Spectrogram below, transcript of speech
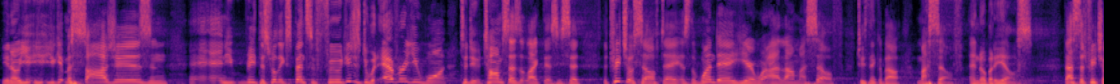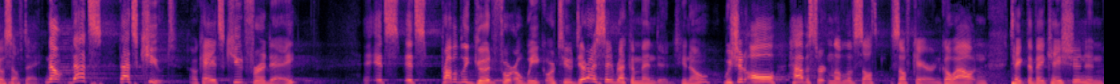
you know you, you get massages and, and you eat this really expensive food you just do whatever you want to do tom says it like this he said the treat yourself day is the one day a year where i allow myself to think about myself and nobody else. That's the treat yourself day. Now that's that's cute okay? It's cute for a day it's, it's probably good for a week or two. Dare I say recommended, you know? We should all have a certain level of self, self-care and go out and take the vacation and,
